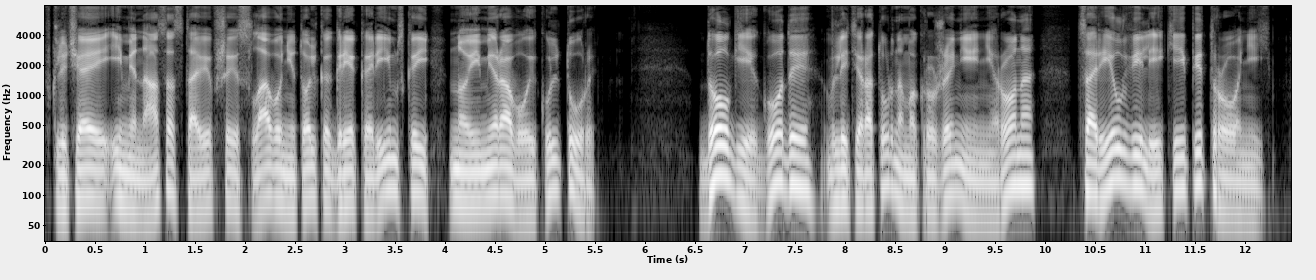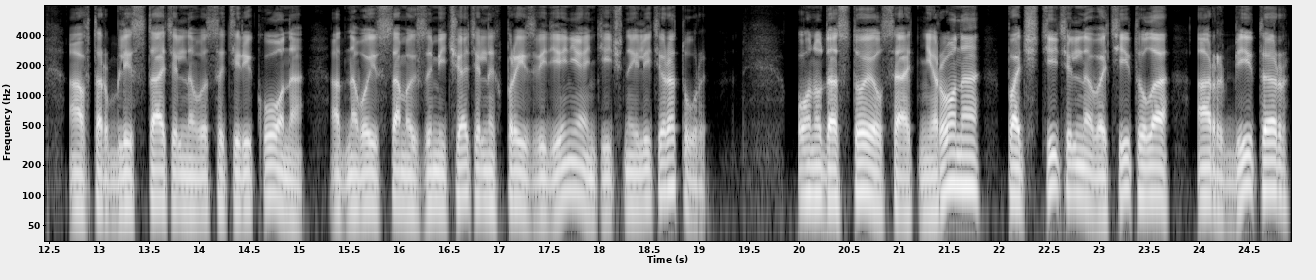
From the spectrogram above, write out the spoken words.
включая имена, составившие славу не только греко-римской, но и мировой культуры. Долгие годы в литературном окружении Нерона царил великий Петроний, автор блистательного сатирикона, одного из самых замечательных произведений античной литературы. Он удостоился от Нерона почтительного титула «арбитр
